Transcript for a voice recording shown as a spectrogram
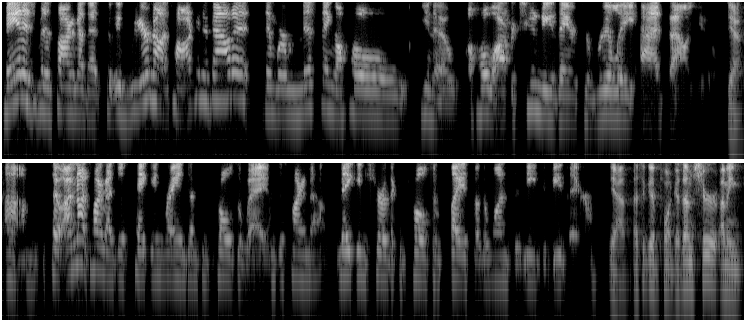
Management is talking about that. So if we're not talking about it, then we're missing a whole, you know, a whole opportunity there to really add value. Yeah. Um, so I'm not talking about just taking random controls away. I'm just talking about making sure the controls in place are the ones that need to be there. Yeah, that's a good point because I'm sure. I mean,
